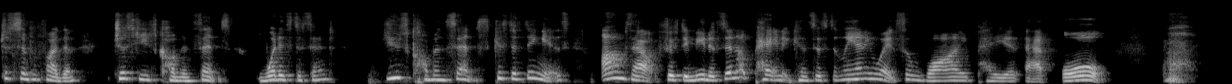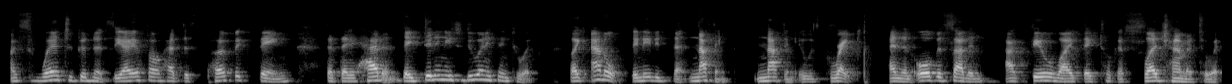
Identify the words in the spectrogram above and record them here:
Just simplify them. Just use common sense. What is dissent? Use common sense. Because the thing is, arms out 50 meters, they're not paying it consistently anyway. So why pay it at all? Ah, I swear to goodness, the AFL had this perfect thing that they hadn't, they didn't need to do anything to it. Like at all. They needed that, nothing, nothing. It was great. And then all of a sudden, I feel like they took a sledgehammer to it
